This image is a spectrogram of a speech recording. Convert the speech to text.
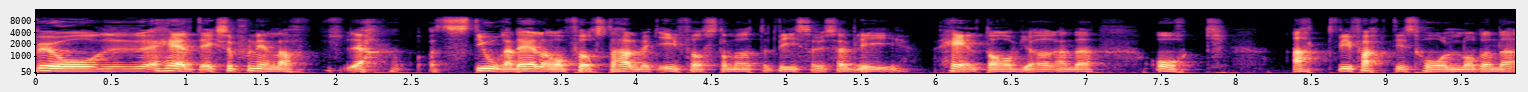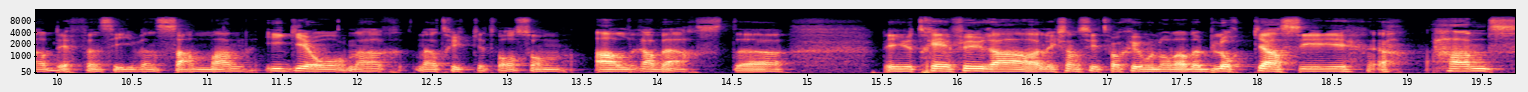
vår helt exceptionella, ja, stora delar av första halvlek i första mötet visar ju sig bli helt avgörande och att vi faktiskt håller den där defensiven samman igår när, när trycket var som allra värst. Eh, det är ju tre, fyra liksom situationer där det blockas i ja, handsaktiga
